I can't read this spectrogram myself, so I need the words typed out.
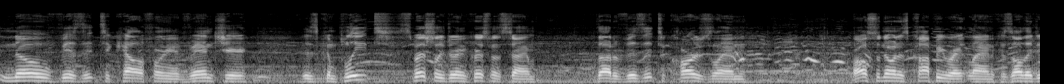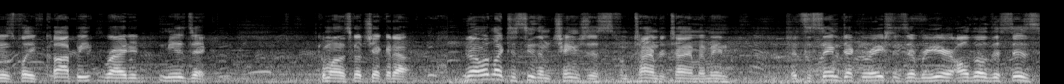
no visit to California Adventure is complete, especially during Christmas time, without a visit to Cars Land, also known as Copyright Land, because all they do is play copyrighted music. Come on, let's go check it out. You know, I would like to see them change this from time to time. I mean, it's the same decorations every year, although this is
